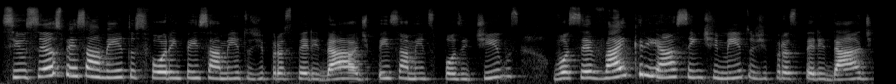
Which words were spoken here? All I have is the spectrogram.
Se os seus pensamentos forem pensamentos de prosperidade, pensamentos positivos, você vai criar sentimentos de prosperidade,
